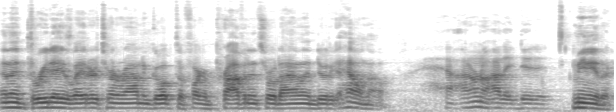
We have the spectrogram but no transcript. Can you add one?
And then three days later turn around and go up to fucking Providence, Rhode Island and do it again? Hell no. I don't know how they did it. Me neither.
